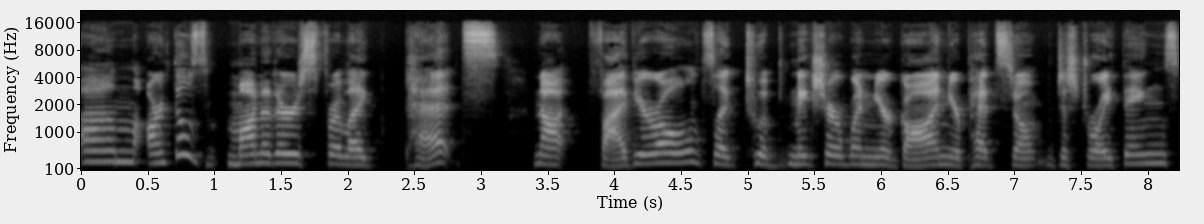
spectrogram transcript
um, aren't those monitors for like pets? Not five year olds, like to make sure when you're gone, your pets don't destroy things.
